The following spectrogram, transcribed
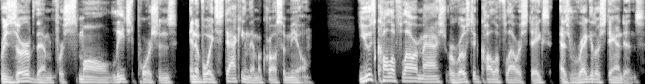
Reserve them for small, leached portions and avoid stacking them across a meal. Use cauliflower mash or roasted cauliflower steaks as regular stand-ins.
